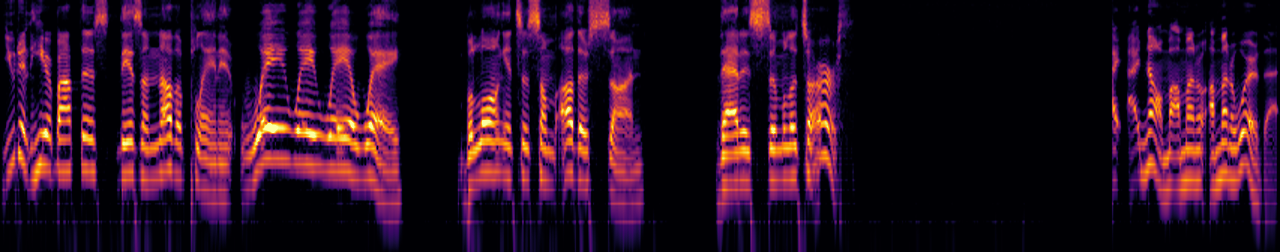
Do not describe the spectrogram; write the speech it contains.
you didn't hear about this? There's another planet way, way, way away belonging to some other sun that is similar to Earth. I, I no, I'm, I'm, un, I'm unaware of that.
